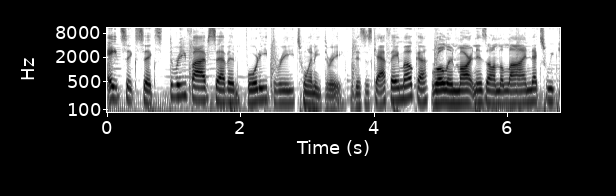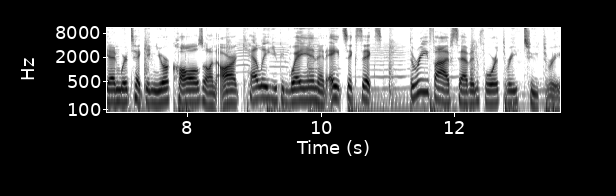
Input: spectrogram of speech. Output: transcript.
866 357 4323. This is Cafe Mocha. Roland Martin is on the line. Next weekend, we're taking your calls on R. Kelly. You can weigh in at 866 357 4323.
